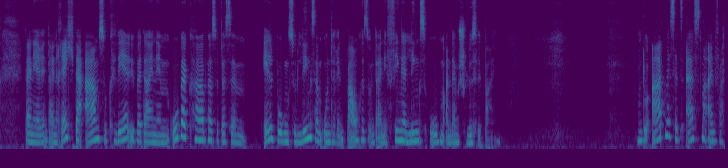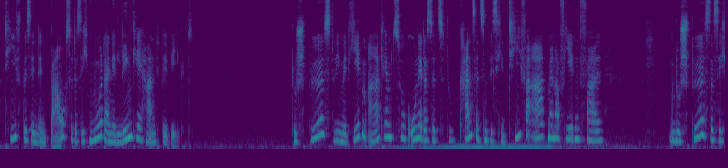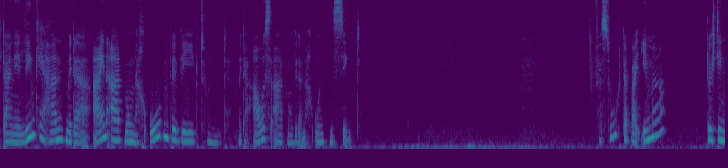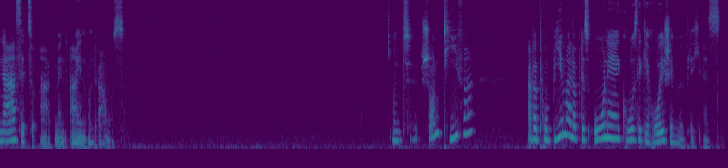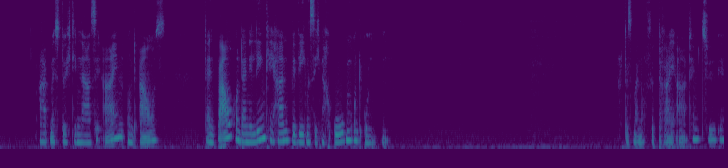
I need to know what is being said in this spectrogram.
deine, dein rechter Arm so quer über deinem Oberkörper, sodass im Ellbogen so links am unteren Bauch ist und deine Finger links oben an deinem Schlüsselbein. Und du atmest jetzt erstmal einfach tief bis in den Bauch, sodass sich nur deine linke Hand bewegt. Du spürst, wie mit jedem Atemzug, ohne dass jetzt, du kannst jetzt ein bisschen tiefer atmen auf jeden Fall. Und du spürst, dass sich deine linke Hand mit der Einatmung nach oben bewegt und mit der Ausatmung wieder nach unten sinkt. Versuch dabei immer durch die Nase zu atmen, ein und aus. Und schon tiefer aber probier mal, ob das ohne große Geräusche möglich ist. Atmest durch die Nase ein und aus. Dein Bauch und deine linke Hand bewegen sich nach oben und unten. Mach das mal noch für drei Atemzüge.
